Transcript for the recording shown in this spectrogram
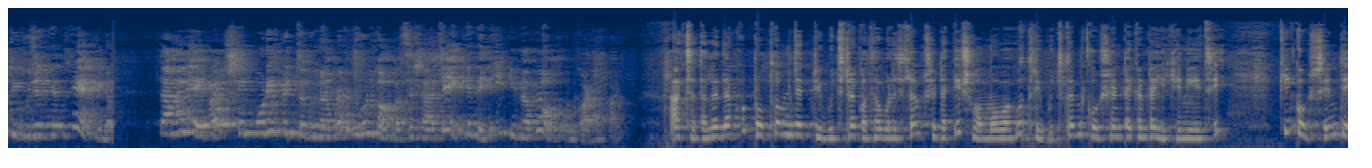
ত্রিভুজের ক্ষেত্রে একই রকম। তাহলে এবার সেই পরিবৃত্তগুলো আমরা রুল কম্পাসের সাহায্যে এঁকে দেখি কীভাবে অঙ্কন করা হয়। আচ্ছা তাহলে দেখো প্রথম যে ত্রিভুজটার কথা বলেছিলাম সেটা কি সমবাহু ত্রিভুজ। তো আমি কোশ্চেনটা এখানটায় লিখে নিয়েছি। কি কোশ্চেন যে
